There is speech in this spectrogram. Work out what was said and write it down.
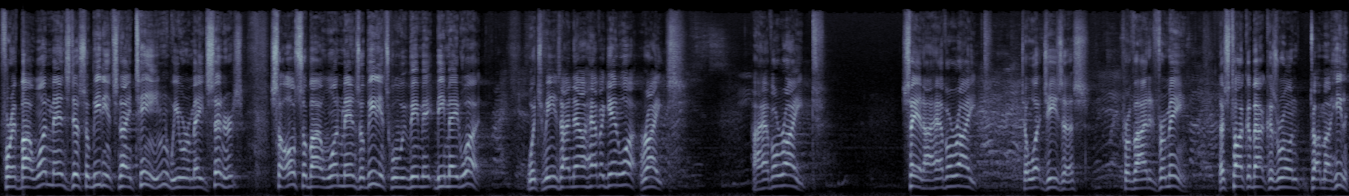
For if by one man's disobedience, 19, we were made sinners, so also by one man's obedience will we be made, be made what? Righteous. Which means I now have again what? Rights. I have a right. Say it, I have a right to what Jesus provided for me. Let's talk about, because we're on talking about healing.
